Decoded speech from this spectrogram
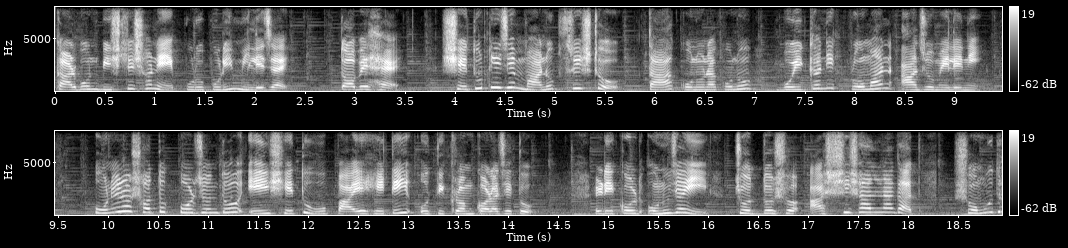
কার্বন বিশ্লেষণে পুরোপুরি মিলে যায়। তবে হ্যাঁ সেতুটি যে মানবসৃষ্ট তা কোনো না কোনো বৈজ্ঞানিক প্রমাণ আজও মেলেনি। পনেরো শতক পর্যন্ত এই সেতু পায়ে হেঁটেই অতিক্রম করা যেত। রেকর্ড অনুযায়ী চোদ্দোশো আশি সাল নাগাদ সমুদ্র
